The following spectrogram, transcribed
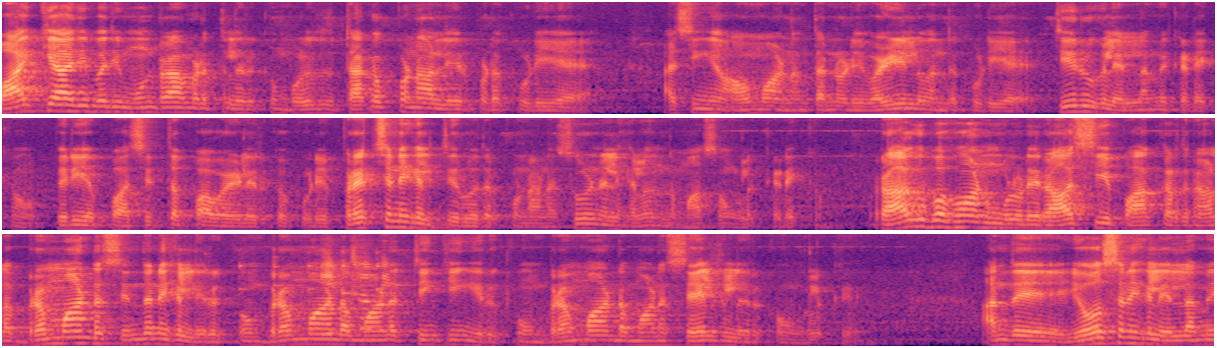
பாக்கியாதிபதி மூன்றாம் இடத்தில் இருக்கும் பொழுது தகப்பனால் ஏற்படக்கூடிய அசிங்கம் அவமானம் தன்னுடைய வழியில் வந்தக்கூடிய தீர்வுகள் எல்லாமே கிடைக்கும். பெரியப்பா சித்தப்பா வழியில் இருக்கக்கூடிய பிரச்சனைகள் தீர்வதற்குண்டான சூழ்நிலைகளும் இந்த மாதம் உங்களுக்கு கிடைக்கும். ராகு பகவான் உங்களுடைய ராசியை பார்க்கறதுனால பிரம்மாண்ட சிந்தனைகள் இருக்கும் பிரம்மாண்டமான திங்கிங் இருக்கும் பிரம்மாண்டமான செயல்கள் இருக்கும் உங்களுக்கு. அந்த யோசனைகள் எல்லாமே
